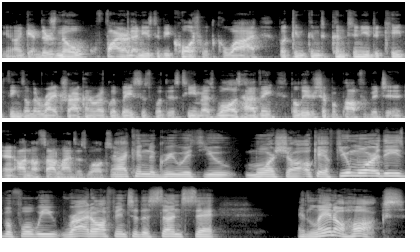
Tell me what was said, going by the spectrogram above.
you know, again, there's no fire that needs to be quashed with Kawhi, but can, can continue to keep things on the right track on a regular basis with this team, as well as having the leadership of Popovich on the sidelines as well too. I can agree with you more, Shaw. Okay, a few more of these before we ride off into the sunset. Atlanta Hawks,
